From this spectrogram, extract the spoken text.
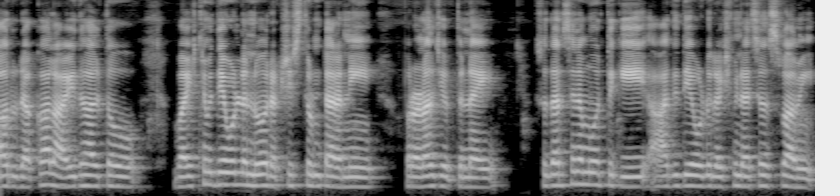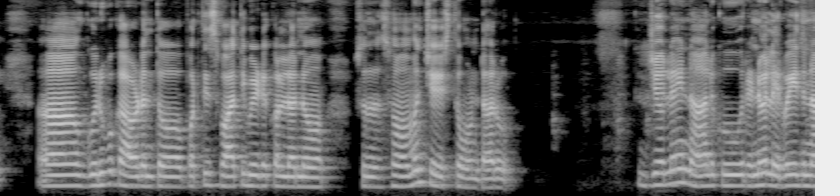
ఆరు రకాల ఆయుధాలతో వైష్ణవ దేవుళ్ళను రక్షిస్తుంటారని పురాణాలు చెబుతున్నాయి. సుదర్శనమూర్తికి ఆదిదేవుడు లక్ష్మీ నరసింహస్వామి గురువు కావడంతో ప్రతి స్వాతి వేడుకల్లోనూ హోమం చేస్తూ ఉంటారు. జూలై నాలుగు రెండు వేల ఇరవై ఐదున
